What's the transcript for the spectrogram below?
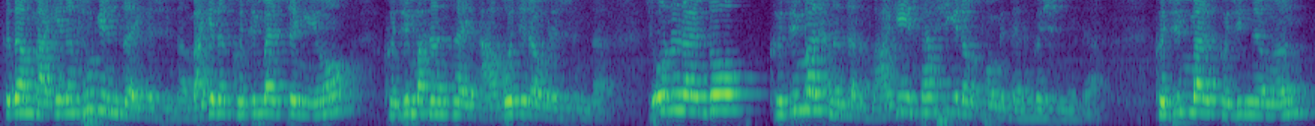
그 다음 마귀는 속이는 자인 것입니다. 마귀는 거짓말쟁이요 거짓말하는 자의 아버지라고 그랬습니다. 오늘날도 거짓말 하는 자는 마귀의 자식이라고 보면 되는 것입니다. 거짓말 거짓령은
